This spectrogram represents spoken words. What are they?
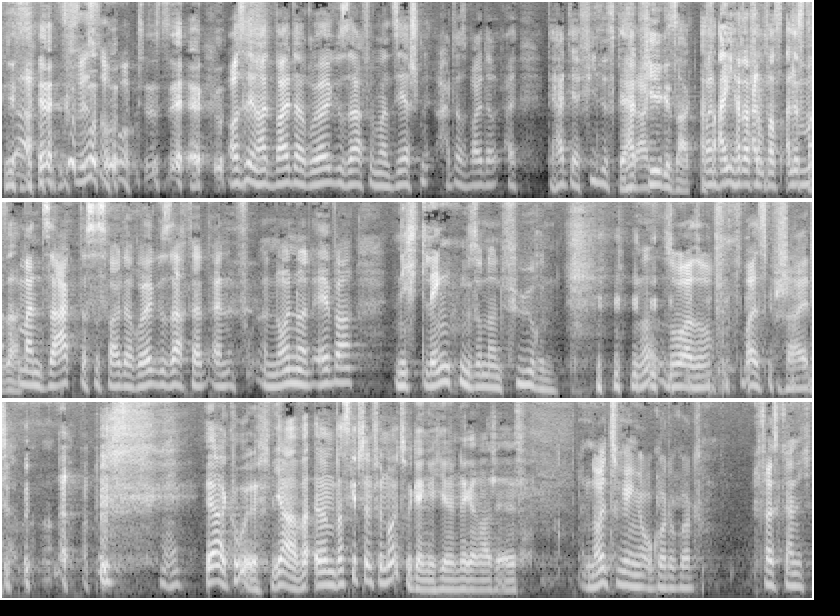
Ja, sehr das ist so. gut. Sehr gut. Außerdem hat Walter Röhrl gesagt, wenn man sehr schnell, hat das Walter, der hat ja vieles Der gesagt. hat viel gesagt. Also eigentlich hat er schon fast alles man, gesagt. Man sagt, dass es Walter Röhrl gesagt hat, ein 911er nicht lenken, sondern führen. ne? So, also weiß Bescheid. Ja, cool. Ja, ähm, was gibt's denn für Neuzugänge hier in der Garage 11? Neuzugänge, oh Gott, oh Gott. Ich weiß gar nicht.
